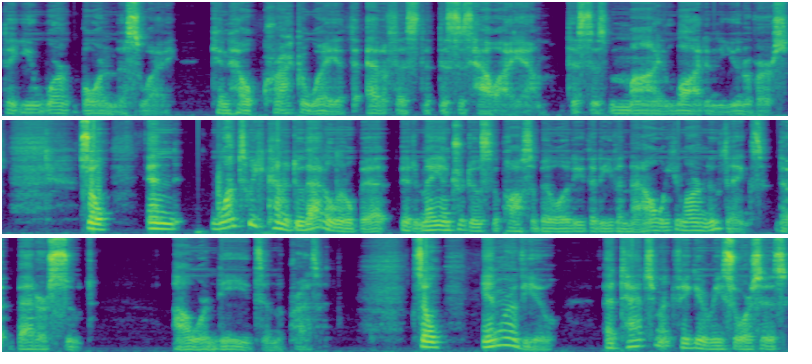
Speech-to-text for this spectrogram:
that you weren't born this way can help crack away at the edifice that this is how I am. This is my lot in the universe. So, and once we kind of do that a little bit, it may introduce the possibility that even now we can learn new things that better suit our needs in the present. So in review, attachment figure resources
